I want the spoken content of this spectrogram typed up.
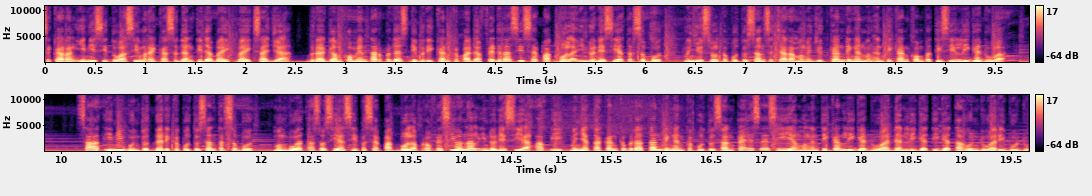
sekarang ini situasi mereka sedang tidak baik-baik saja, beragam komentar pedas diberikan kepada Federasi Sepak Bola Indonesia tersebut, menyusul keputusan secara mengejutkan dengan menghentikan kompetisi Liga 2. Saat ini buntut dari keputusan tersebut, membuat Asosiasi Pesepak Bola Profesional Indonesia API menyatakan keberatan dengan keputusan PSSI yang menghentikan Liga 2 dan Liga 3 tahun 2022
